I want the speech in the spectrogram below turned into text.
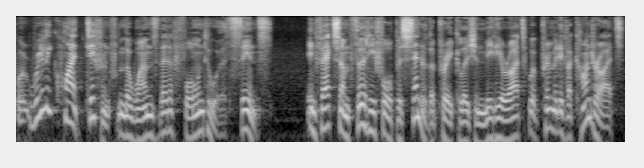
were really quite different from the ones that have fallen to Earth since. In fact, some 34% of the pre collision meteorites were primitive achondrites,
